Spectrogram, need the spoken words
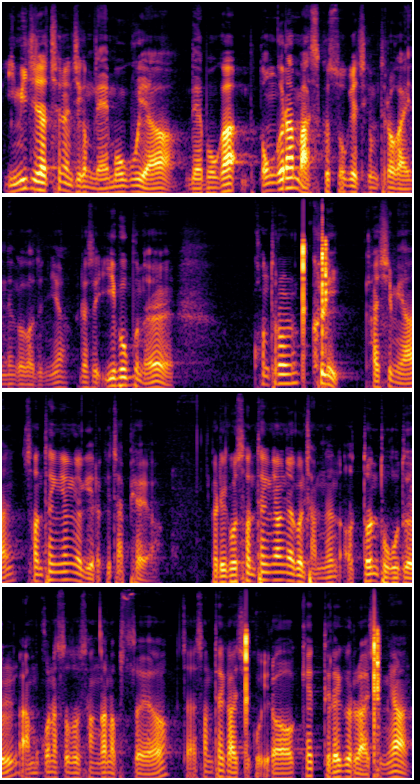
이미지 자체는 지금 네모고요. 네모가 동그란 마스크 속에 지금 들어가 있는 거거든요. 그래서 이 부분을 컨트롤 클릭 하시면 선택 영역이 이렇게 잡혀요. 그리고 선택 영역을 잡는 어떤 도구들 아무거나 써도 상관없어요. 자, 선택하시고 이렇게 드래그를 하시면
